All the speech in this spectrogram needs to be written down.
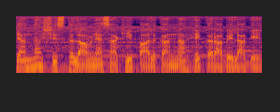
त्यांना शिस्त लावण्यासाठी पालकांना हे करावे लागेल.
